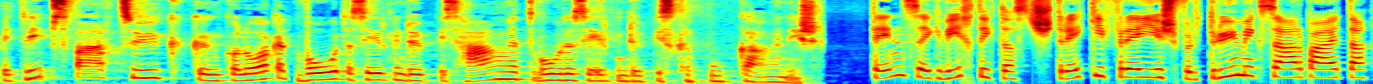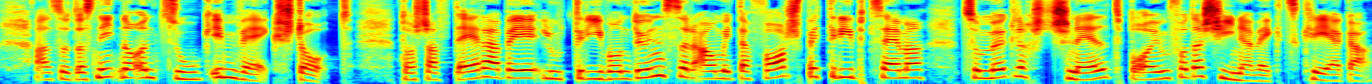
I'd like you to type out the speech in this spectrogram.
Betriebsfahrzeugen, gehen schauen, wo das irgendetwas hängt, wo das irgendetwas kaputt gegangen ist. Dann ist wichtig, dass die Strecke frei ist für die Räumungsarbeiten, also dass nicht noch ein Zug im Weg steht. Da schafft der RAB laut Yvonne Dünser auch mit dem Forstbetrieb zusammen, um möglichst schnell die Bäume von der Schiene wegzukriegen.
